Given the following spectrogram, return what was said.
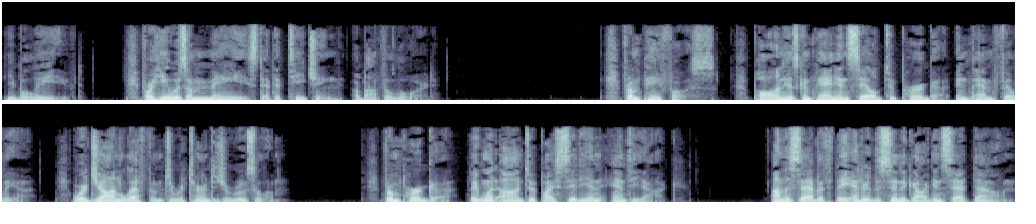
he believed for he was amazed at the teaching about the lord. From paphos paul and his companions sailed to perga in pamphylia where john left them to return to jerusalem. From perga they went on to pisidian antioch. On the sabbath they entered the synagogue and sat down.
